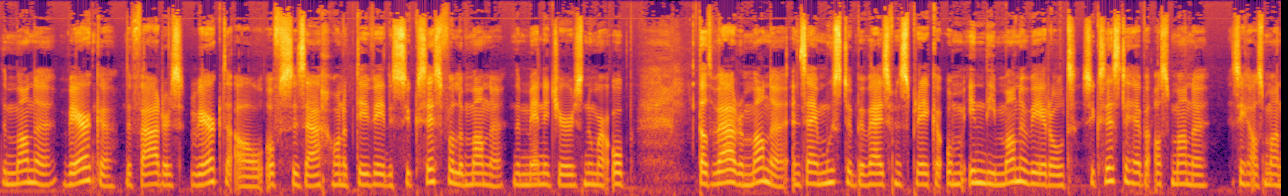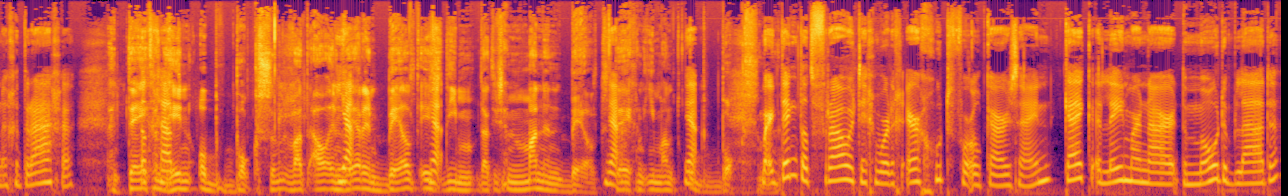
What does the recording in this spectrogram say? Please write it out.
de mannen werken, de vaders werkten al. Of ze zagen gewoon op tv de succesvolle mannen, de managers, noem maar op dat waren mannen. En zij moesten bij wijze van spreken om in die mannenwereld succes te hebben als mannen zich als mannen gedragen. En tegen gaat... opboksen, wat al een weer een beeld is, die, dat is een mannenbeeld. Tegen iemand opboksen. Maar ik denk dat vrouwen tegenwoordig erg goed voor elkaar zijn. Kijk alleen maar naar de modebladen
